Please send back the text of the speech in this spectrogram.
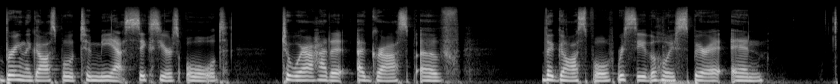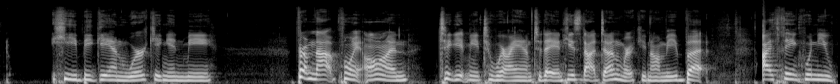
bring the gospel to me at six years old to where I had a, a grasp of the gospel, receive the Holy Spirit, and he began working in me from that point on to get me to where I am today. And he's not done working on me, but I think when you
